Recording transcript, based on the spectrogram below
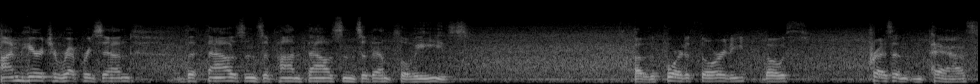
I'm here to represent the thousands upon thousands of employees of the Port Authority, both present and past,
